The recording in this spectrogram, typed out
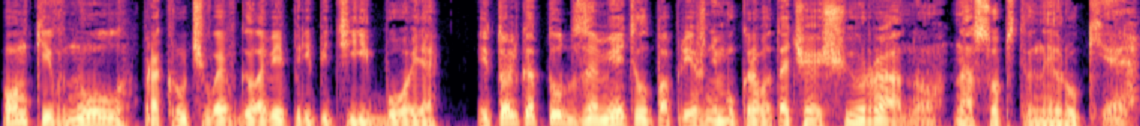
Он кивнул, прокручивая в голове перипетии боя, и только тут заметил по-прежнему кровоточащую рану на собственной руке.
